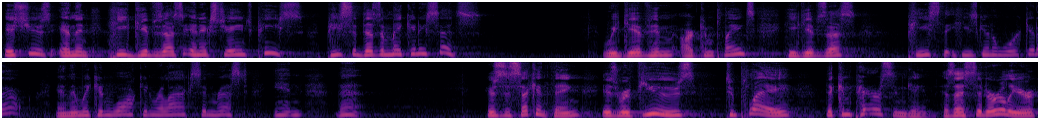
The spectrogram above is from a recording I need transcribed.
issues, and then he gives us in exchange peace. Peace that doesn't make any sense. We give him our complaints, he gives us peace that he's going to work it out. And then we can walk and relax and rest in that. Here's the second thing is refuse to play the comparison game. As I said earlier,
